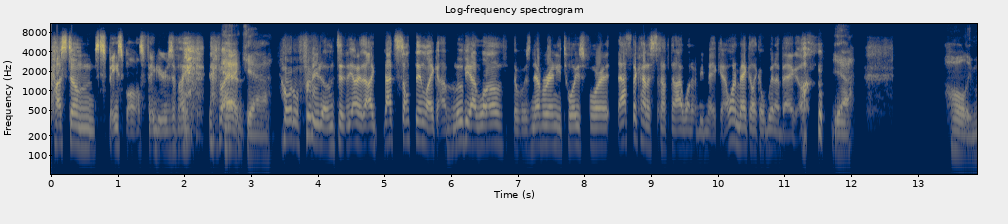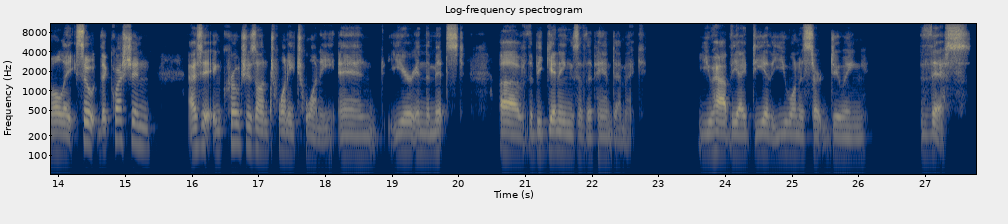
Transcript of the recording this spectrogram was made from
custom Spaceballs figures if I if I had yeah total freedom to. Like that's something like a movie I love. There was never any toys for it. That's the kind of stuff that I want to be making. I want to make like a Winnebago. Yeah. Holy moly. So the question as it encroaches on 2020 and you're in the midst of the beginnings of the pandemic, you have the idea that you want to start doing this.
